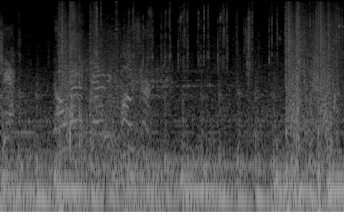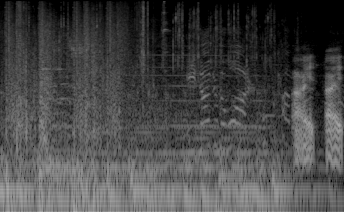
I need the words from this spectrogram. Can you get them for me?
Shit! Don't let him get any closer. He's under the water. Come Alright, alright.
